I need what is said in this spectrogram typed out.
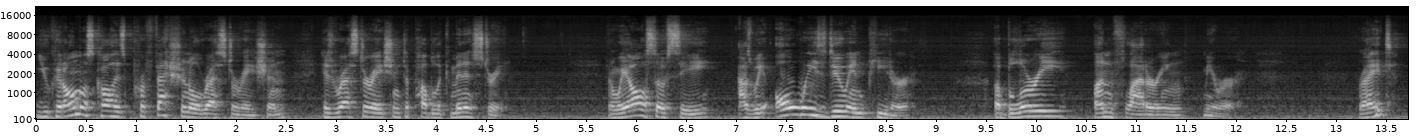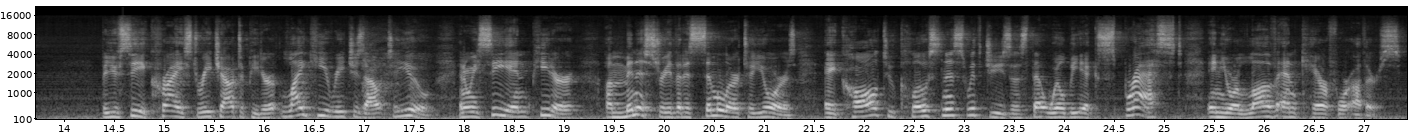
you could almost call his professional restoration, his restoration to public ministry. And we also see, as we always do in Peter, a blurry, unflattering mirror. Right? But you see Christ reach out to Peter like he reaches out to you. And we see in Peter a ministry that is similar to yours, a call to closeness with Jesus that will be expressed in your love and care for others.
